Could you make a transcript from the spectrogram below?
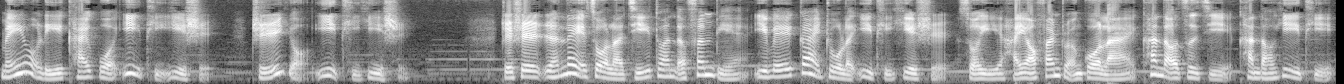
没有离开过一体意识，只有一体意识。只是人类做了极端的分别，以为盖住了一体意识，所以还要翻转过来看到自己，看到一体，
